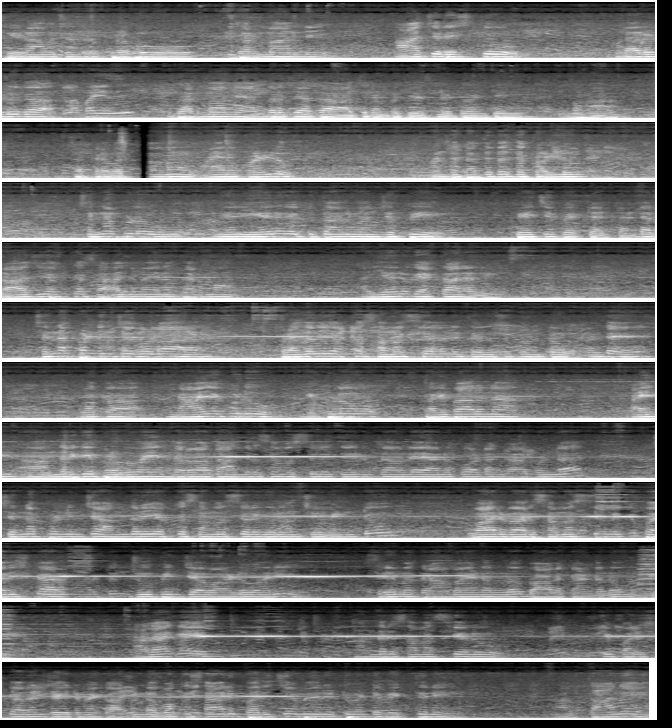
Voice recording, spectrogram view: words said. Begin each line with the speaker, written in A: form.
A: శ్రీరామచంద్ర ప్రభువు ధర్మాన్ని ఆచరిస్తూ నరుడుగా ధర్మాన్ని అందరి చేత ఆచరింపజేసినటువంటి మహా చక్రవర్తి. ఆయన కళ్ళు. అంత పెద్ద పెద్ద కళ్ళు. చిన్నప్పుడు నేను ఏను ఎక్కుతాను అని చెప్పి పేచి పెట్టేట. అంటే రాజు యొక్క సహజమైన ధర్మం ఆ ఏనుగు ఎక్కాలని. చిన్నప్పటి నుంచే కూడా ప్రజల యొక్క సమస్యలను తెలుసుకుంటూ అంటే ఒక నాయకుడు ఎప్పుడో పరిపాలన అయిన అందరికీ ప్రభు అయిన తర్వాత అందరి సమస్యలు తీరుద్దాంలే అనుకోవటం కాకుండా చిన్నప్పటి నుంచి అందరి యొక్క సమస్యల గురించి వింటూ వారి వారి సమస్యలకి పరిష్కార మార్గం చూపించేవాడు అని శ్రీమద్ రామాయణంలో బాలకాండలో ఉంది. అలాగే అందరి సమస్యలుకి పరిష్కారం చేయటమే కాకుండా ఒకసారి పరిచయమైనటువంటి వ్యక్తిని తానే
